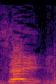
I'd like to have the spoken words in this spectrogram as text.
say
